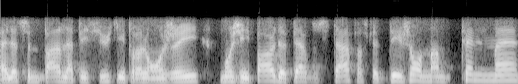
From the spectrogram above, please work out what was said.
Euh, là, tu me parles de la PCU qui est prolongée. Moi, j'ai peur de perdre du staff parce que déjà, on demande tellement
